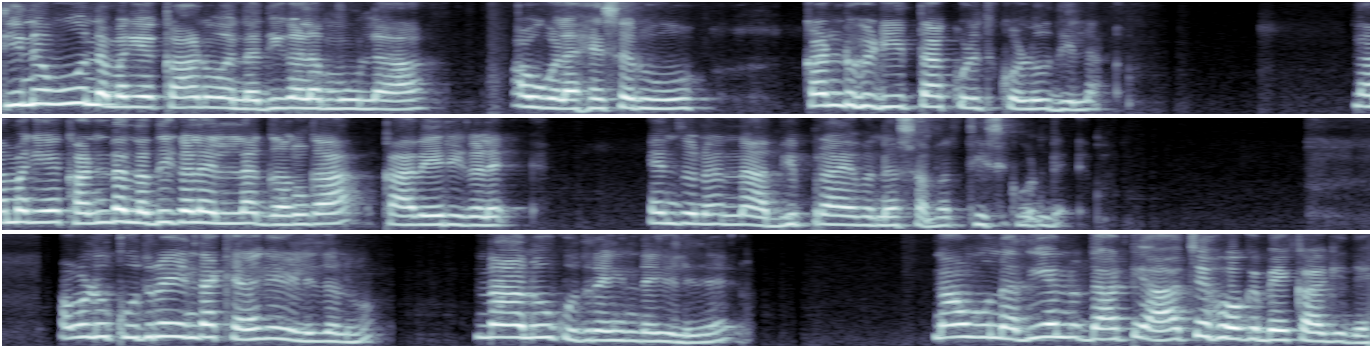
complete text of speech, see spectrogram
ದಿನವೂ ನಮಗೆ ಕಾಣುವ ನದಿಗಳ ಮೂಲ, ಅವುಗಳ ಹೆಸರು ಕಂಡು ಹಿಡಿಯುತ್ತಾ ಕುಳಿತುಕೊಳ್ಳುವುದಿಲ್ಲ. ನಮಗೆ ಕಂಡ ನದಿಗಳೆಲ್ಲ ಗಂಗಾ, ಕಾವೇರಿಗಳೇ ಎಂದು ನನ್ನ ಅಭಿಪ್ರಾಯವನ್ನು ಸಮರ್ಥಿಸಿಕೊಂಡೆ. ಅವಳು ಕುದುರೆಯಿಂದ ಕೆಳಗೆ ಇಳಿದಳು, ನಾನು ಕುದುರೆಯಿಂದ ಇಳಿದೆ. ನಾವು ನದಿಯನ್ನು ದಾಟಿ ಆಚೆ ಹೋಗಬೇಕಾಗಿದೆ,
